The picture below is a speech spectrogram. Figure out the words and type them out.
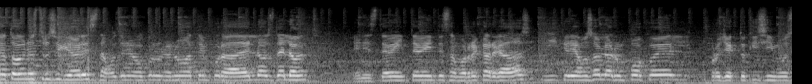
a todos nuestros seguidores, estamos de nuevo con una nueva temporada de Los Delont. En este 2020 estamos recargados y queríamos hablar un poco del proyecto que hicimos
